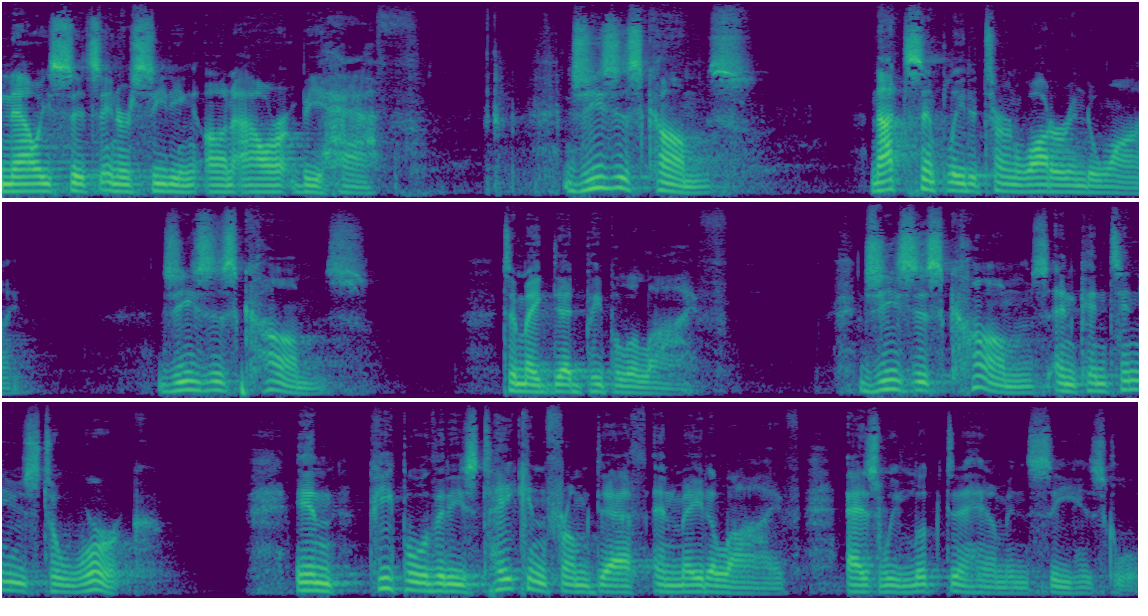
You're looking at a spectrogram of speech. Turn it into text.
And now he sits interceding on our behalf. Jesus comes not simply to turn water into wine, Jesus comes to make dead people alive. Jesus comes and continues to work in people that he's taken from death and made alive as we look to him and see his glory.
